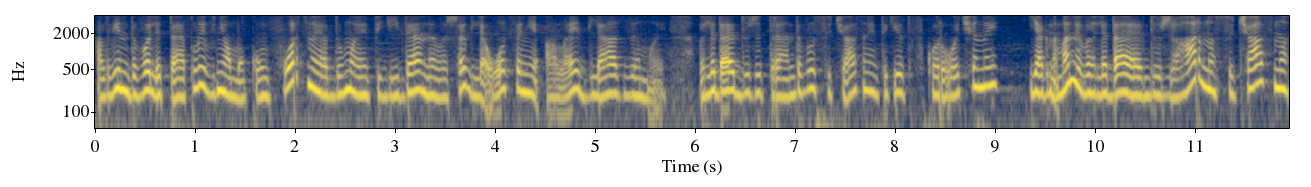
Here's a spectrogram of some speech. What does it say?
але він доволі теплий, в ньому комфортно. Я думаю, підійде не лише для осені, але й для зими. Виглядає дуже трендово, сучасно. Він такий от вкорочений. Як на мене, виглядає дуже гарно, сучасно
